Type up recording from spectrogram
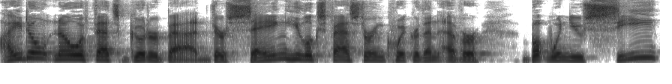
I don't know if that's good or bad. They're saying he looks faster and quicker than ever, but when you see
